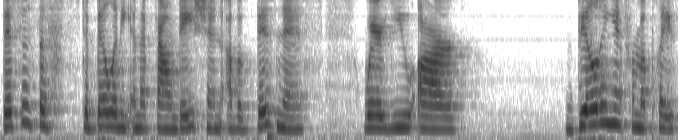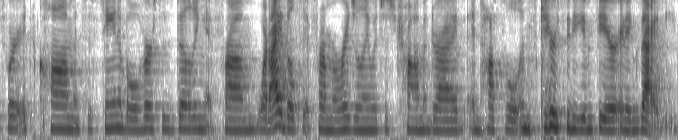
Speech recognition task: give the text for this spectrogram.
This is the stability and the foundation of a business where you are building it from a place where it's calm and sustainable versus building it from what I built it from originally, which is trauma drive and hustle and scarcity and fear and anxiety.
